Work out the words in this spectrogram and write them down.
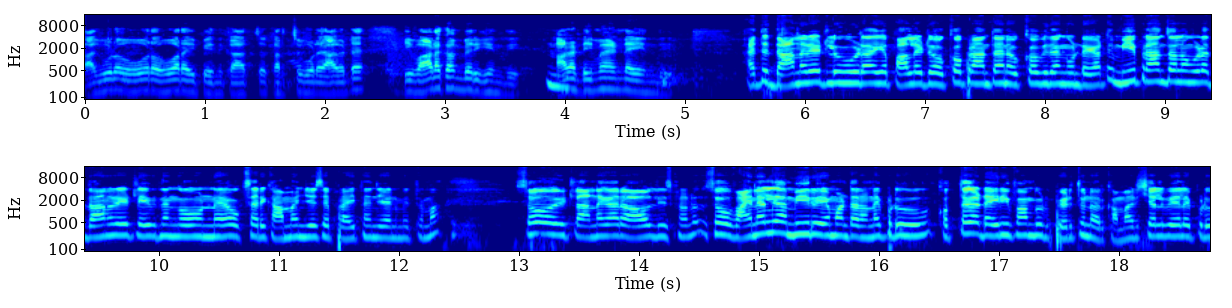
అది కూడా ఓవర్ ఓవర్ అయిపోయింది ఖర్చు ఖర్చు కూడా. అంటే ఈ వాడకం పెరిగింది. ఆడ డిమాండ్ అయింది. అయితే దాన రేట్లు కూడా ఇక పాల రేట్లు ఒక్కో ప్రాంతానికి ఒక్కో విధంగా ఉంటాయి. కాబట్టి మీ ప్రాంతంలో కూడా దాన రేట్లు ఏ విధంగా ఉన్నాయో ఒకసారి కామెంట్ చేసే ప్రయత్నం చేయండి మిత్రమా. సో ఇట్లా అన్నగారు ఆవులు తీసుకున్నారు. సో ఫైనల్గా మీరు ఏమంటారు అన్న ఇప్పుడు కొత్తగా డైరీ ఫామ్ ఇప్పుడు పెడుతున్నారు. కమర్షియల్ వేలో ఇప్పుడు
